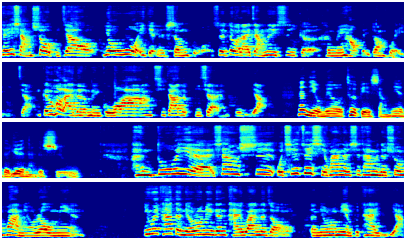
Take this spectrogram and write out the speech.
可以享受比较优渥一点的生活，所以对我来讲，那是一个很美好的一段回忆。这样跟后来的美国啊，其他的比起来很不一样。那你有没有特别想念的越南的食物？很多耶，像是我其实最喜欢的是他们的顺化牛肉面，因为它的牛肉面跟台湾那种呃牛肉面不太一样。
